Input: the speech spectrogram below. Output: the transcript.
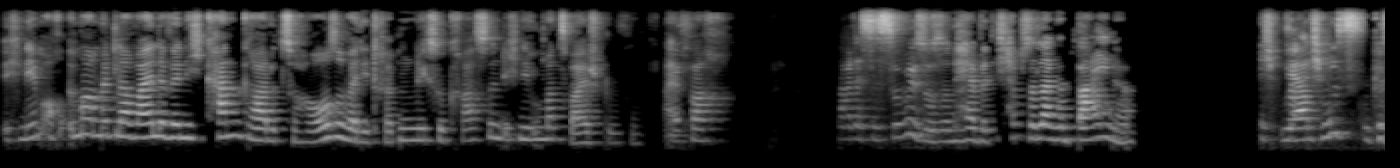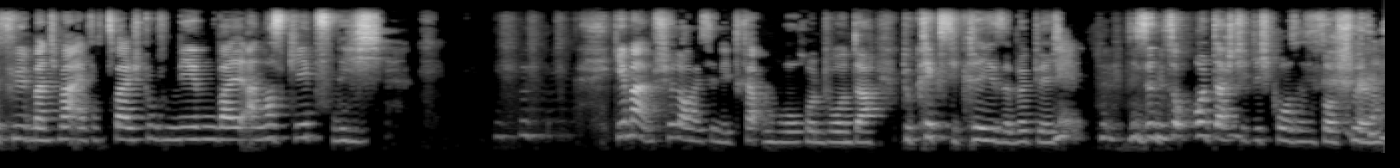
Ich nehme auch immer mittlerweile, wenn ich kann, gerade zu Hause, weil die Treppen nicht so krass sind, ich nehme immer zwei Stufen. Einfach. Aber das ist sowieso so ein Habit. Ich habe so lange Beine. Ich, Ja. ich muss gefühlt manchmal einfach zwei Stufen nehmen, weil anders geht's nicht. Geh mal im Schillerhäuschen die Treppen hoch und runter. Du kriegst die Krise, wirklich. Die sind so unterschiedlich groß, das ist so schlimm.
